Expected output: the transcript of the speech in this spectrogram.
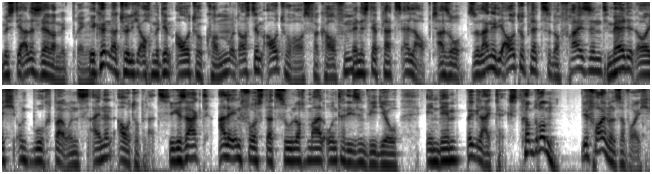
müsst ihr alles selber mitbringen. Ihr könnt natürlich auch mit dem Auto kommen und aus dem Auto raus verkaufen, wenn es der Platz erlaubt. Also, solange die Autoplätze noch frei sind, meldet euch und bucht bei uns einen Autoplatz. Wie gesagt, alle Infos dazu nochmal unter diesem Video in dem Begleittext. Kommt rum, wir freuen uns auf euch.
